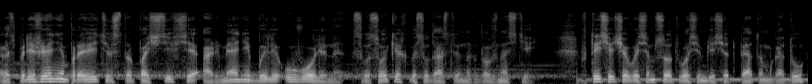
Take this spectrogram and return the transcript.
распоряжением правительства почти все армяне были уволены с высоких государственных должностей. В 1885 году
